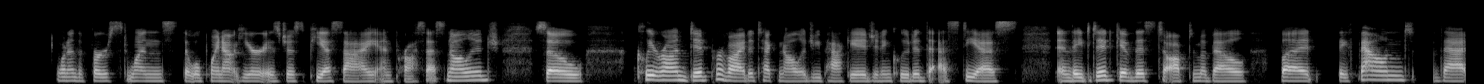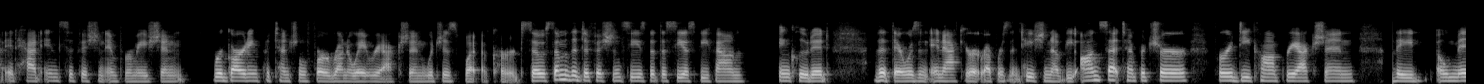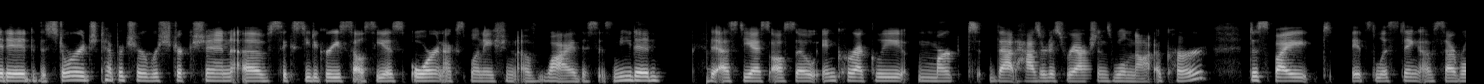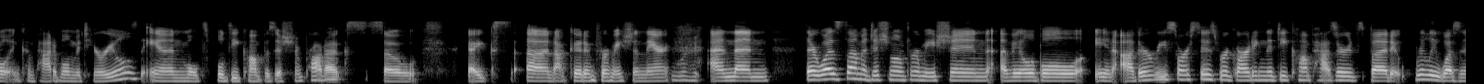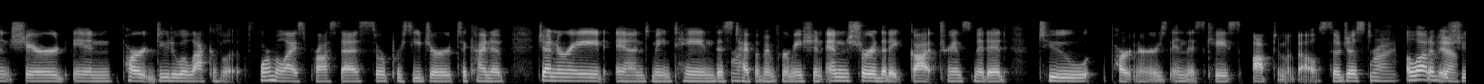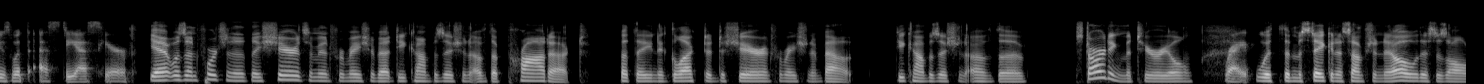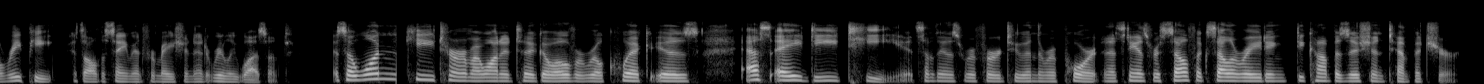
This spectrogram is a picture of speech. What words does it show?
one of the first ones that we'll point out here is just PSI and process knowledge. So, Clearon did provide a technology package. It included the SDS, and they did give this to Optima Belle, but they found that it had insufficient information regarding potential for a runaway reaction, which is what occurred. So some of the deficiencies that the CSB found included that there was an inaccurate representation of the onset temperature for a decomp reaction. They omitted the storage temperature restriction of 60 degrees Celsius or an explanation of why this is needed. The SDS also incorrectly marked that hazardous reactions will not occur, despite its listing of several incompatible materials and multiple decomposition products. So, yikes, uh, not good information there. Right. And then There was some additional information available in other resources regarding the decomp hazards, but it really wasn't shared in part due to a lack of a formalized process or procedure to kind of generate and maintain this right. type of information and ensure that it got transmitted to partners, in this case, Optima Belle. So just right. a lot of yeah. issues with SDS here. Yeah, it was unfortunate that they shared some information about decomposition of the product, but they neglected to share information about decomposition of the starting material right. with the mistaken assumption that oh this is all repeat it's all the same information and it really wasn't. So one key term i wanted to go over real quick is sadt it's something that's referred to in the report and it stands for self-accelerating decomposition temperature.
